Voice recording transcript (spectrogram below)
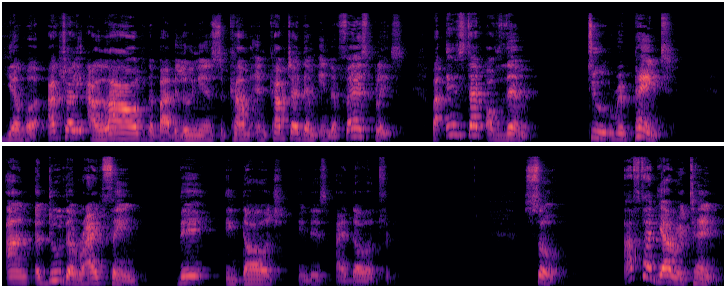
Yahweh actually allowed the Babylonians to come and capture them in the first place. But instead of them to repent and do the right thing, they indulge in this idolatry. So, after their return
